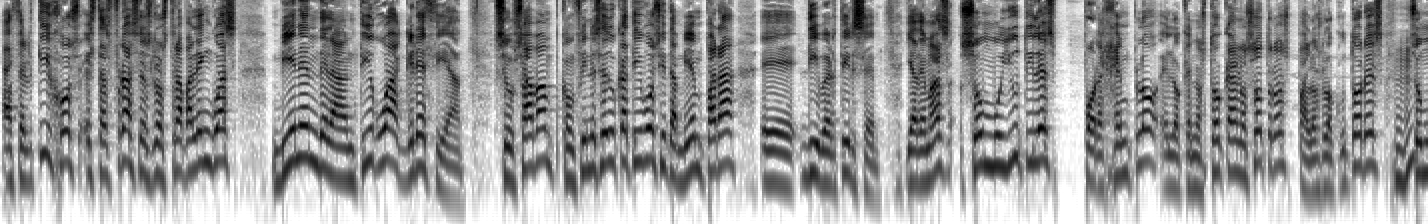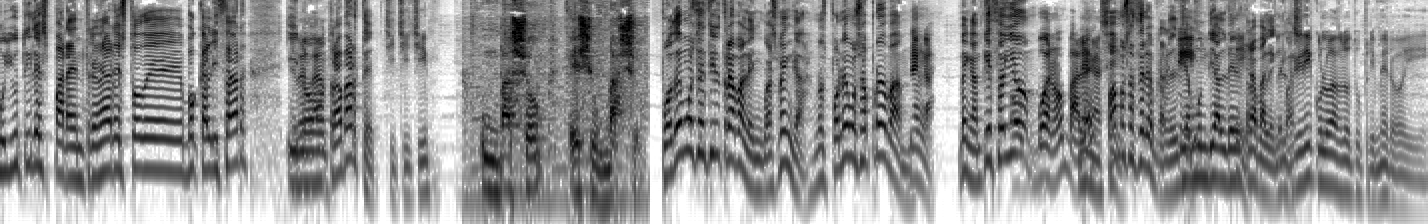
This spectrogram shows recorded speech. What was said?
acertijos, estas frases, los trabalenguas, vienen de la antigua Grecia. Se usaban con fines educativos y también para eh, divertirse. Y además son muy útiles por ejemplo, en lo que nos toca a nosotros, para los locutores, son muy útiles para entrenar esto de vocalizar y no verdad. trabarte. Chichichi. Un vaso es un vaso. Podemos decir trabalenguas, venga, nos ponemos a prueba. Venga. Venga, empiezo yo. bueno, vale. Venga, sí. Vamos a celebrar el Sí, Día Mundial del sí. Trabalenguas. El ridículo hazlo tú primero y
